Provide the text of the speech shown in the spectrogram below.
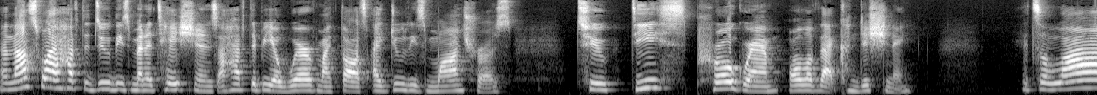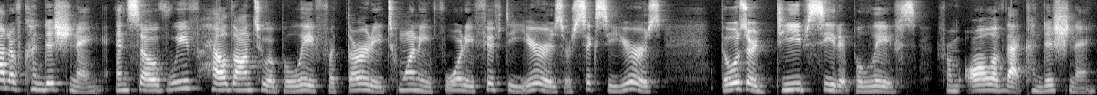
And that's why I have to do these meditations. I have to be aware of my thoughts. I do these mantras to deprogram all of that conditioning. It's a lot of conditioning. And so if we've held on to a belief for 30, 20, 40, 50 years or 60 years, those are deep seated beliefs from all of that conditioning.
